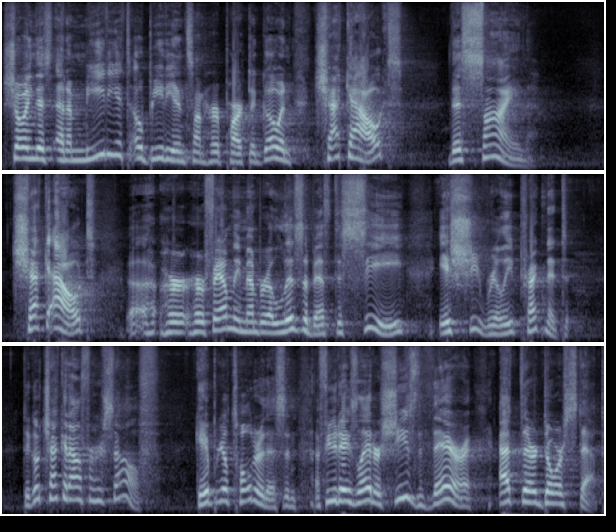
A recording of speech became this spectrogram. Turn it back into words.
showing this an immediate obedience on her part to go and check out this sign. Check out uh, her, her family member Elizabeth to see is she really pregnant? To go check it out for herself. Gabriel told her this, and a few days later, she's there at their doorstep.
